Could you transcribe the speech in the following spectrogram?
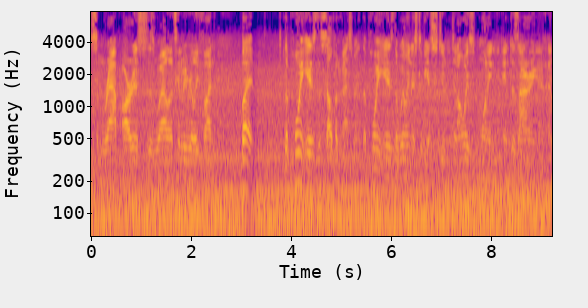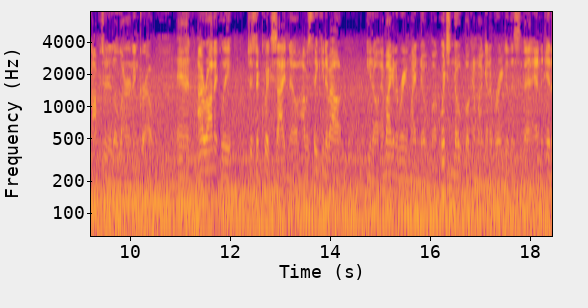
some rap artists as well. It's going to be really fun. But the point is the self-investment. The point is the willingness to be a student and always wanting and desiring an opportunity to learn and grow. And ironically, just a quick side note, I was thinking about, you know, am I going to bring my notebook? Which notebook am I going to bring to this event? And, it,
